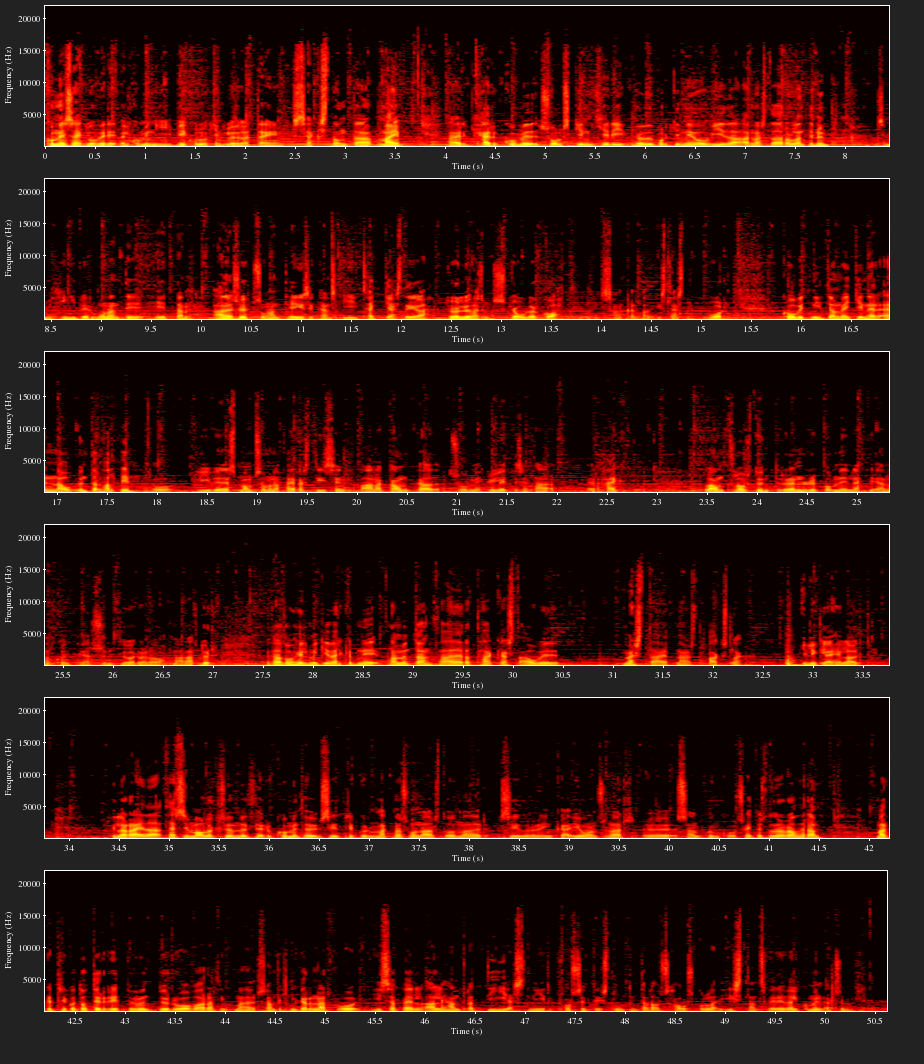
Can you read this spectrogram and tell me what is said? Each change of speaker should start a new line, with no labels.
Komið sæl og verið velkomin í vikulókin laugadaginn 16. mæ. Það er kærkomið sólskinn hér í höfuborginni og víða annar staðar á landinu sem hýfir vonandi hitan aðeins upp svo hann tegir sig kannski í tveggja stiga tölu þar sem skjól er gott í samkallað Íslandst vor. COVID-19 veikin er enn á undanhaldi og lífið er smám saman að færast í sinn vana gangað svo miklu leiti sem það er hægt. Langþrá stund rennur upp á miðnætti annarkvöld þegar sundlugur verða opnaðar aftur. Það er þó heilmikið verkefni framundan, það er að takast á við mesta efnagast bakslag í líklega heila öll. Til að ræða þessi málöld sömul eru komin þau Sigtryggur Magnarsson, aðstofmaður Sigurar Inga Jóhanssonar, uh, samgöng og sveitastöðar á þeirra, Marga Tryggvadóttir, Ritthöfundur og varaþingmaður samfélkingarinnar og Isabel Alejandra Díaz, nýr fósetti stúdendaráðs Háskóla Íslands. Verið velkomin öll sömul.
